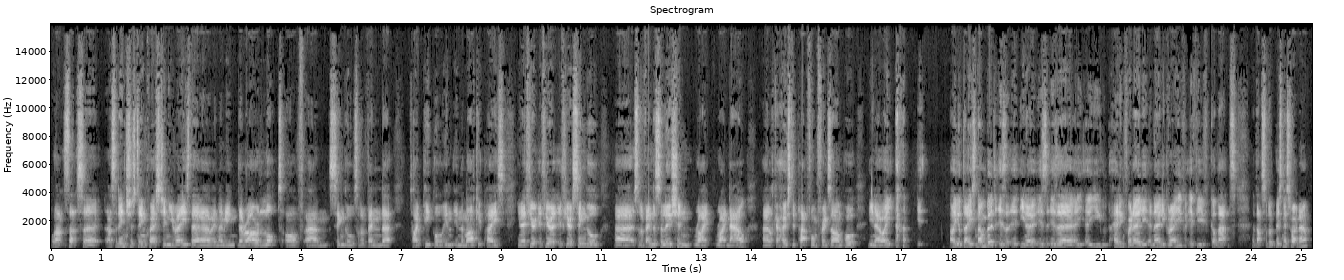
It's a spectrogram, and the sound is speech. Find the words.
Well, that's that's a that's an interesting question you raised there, Owen. I mean, there are a lot of um, single sort of vendor type people in, in the marketplace. You know, if you're if you're if you're a single uh, sort of vendor solution right right now, uh, like a hosted platform, for example, you know, are, are your days numbered? Is you know is is a are you heading for an early an early grave if you've got that that sort of business right now?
